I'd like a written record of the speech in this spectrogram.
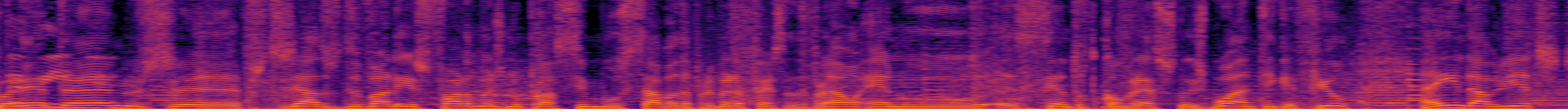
40 anos eh, festejados de várias formas. No próximo sábado, a primeira festa de verão é no eh, Centro de Congressos de Lisboa, Antiga Fil. Ainda há bilhetes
